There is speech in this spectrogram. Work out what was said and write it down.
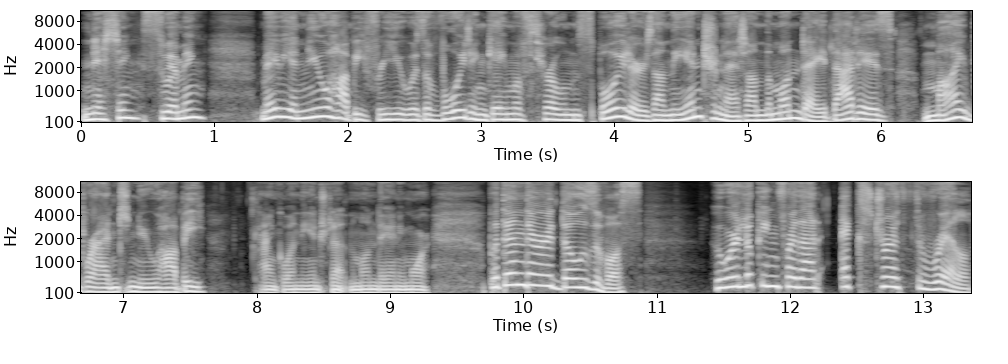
knitting, swimming. Maybe a new hobby for you is avoiding Game of Thrones spoilers on the internet on the Monday. That is my brand new hobby. Can't go on the internet on Monday anymore. But then there are those of us who are looking for that extra thrill,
